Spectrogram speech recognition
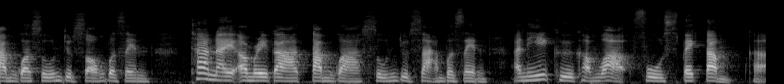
ต่ำกว่า 0.2%ถ้าในอเมริกาต่ำกว่า 0.3%อันนี้คือคำว่า full spectrum ค่ะ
